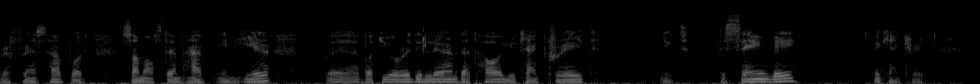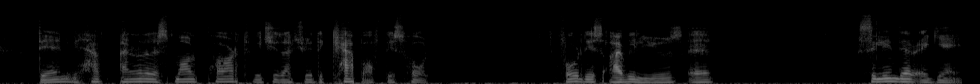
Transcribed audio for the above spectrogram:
reference have but some of them have in here uh, but you already learned that how you can create it the same way we can create. Then we have another small part which is actually the cap of this hole. For this I will use a cylinder again.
